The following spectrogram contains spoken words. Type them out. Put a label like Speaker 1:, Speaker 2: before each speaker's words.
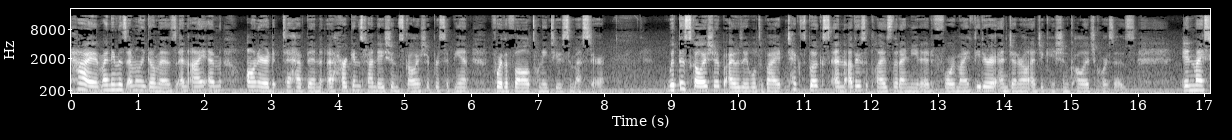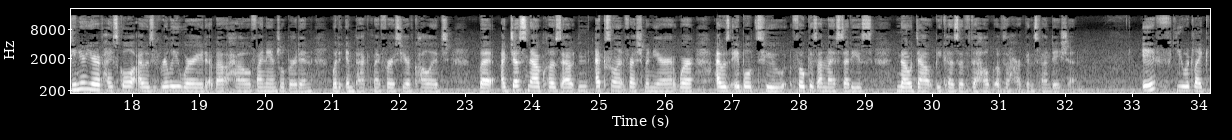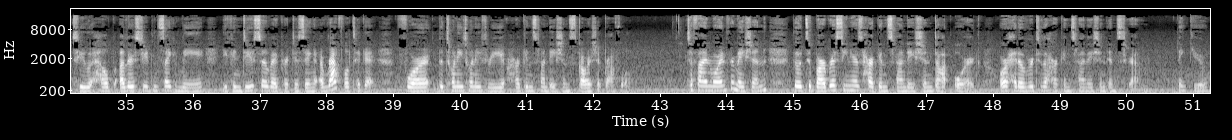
Speaker 1: Hi, my name is Emily Gonzalez, and I am honored to have been a Harkins Foundation Scholarship recipient for the fall 22 semester. With this scholarship, I was able to buy textbooks and other supplies that I needed for my theater and general education college courses. In my senior year of high school, I was really worried about how financial burden would impact my first year of college, but I just now closed out an excellent freshman year where I was able to focus on my studies, no doubt because of the help of the Harkins Foundation. If you would like to help other students like me, you can do so by purchasing a raffle ticket for the 2023 Harkins Foundation Scholarship Raffle. To find more information, go to barbaraseniorsharkinsfoundation.org or head over to the Harkins Foundation Instagram. Thank you.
